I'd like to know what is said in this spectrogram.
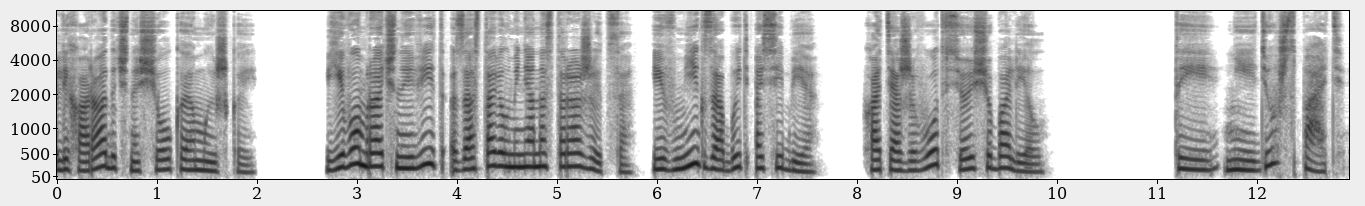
лихорадочно щелкая мышкой. Его мрачный вид заставил меня насторожиться и вмиг забыть о себе, хотя живот все еще болел. «Ты не идешь спать?»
